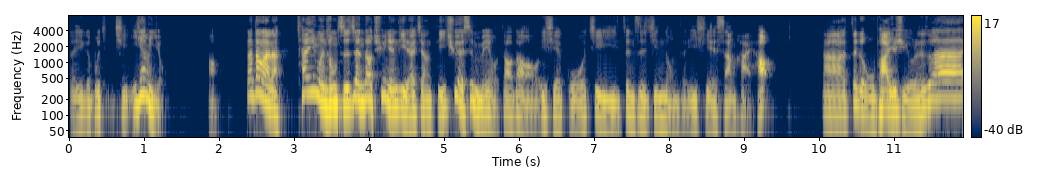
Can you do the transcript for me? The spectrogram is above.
的一个不景气，一样有。好，那当然了，蔡英文从执政到去年底来讲，的确是没有遭到一些国际政治金融的一些伤害。好，那这个五趴，也许有人说啊，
